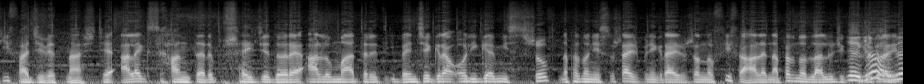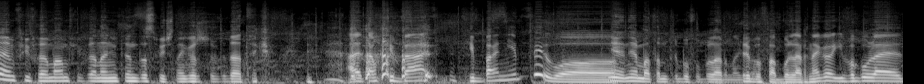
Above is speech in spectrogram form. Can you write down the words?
FIFA 19 Alex Hunter przejdzie do Realu Madryt i będzie grał o Ligę Mistrzów? Na pewno nie słyszałeś, bo nie grałeś w żadną FIFA, ale na pewno dla ludzi, Nie, którzy grałem, grali... grałem FIFA, mam FIFA na Nintendo Switch, najgorszy wydatek. Ale tam chyba, chyba nie było Nie, nie ma tam trybu fabularnego. trybu fabularnego i w ogóle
